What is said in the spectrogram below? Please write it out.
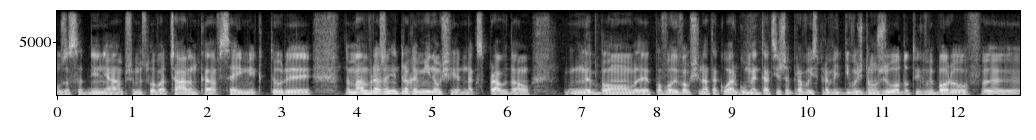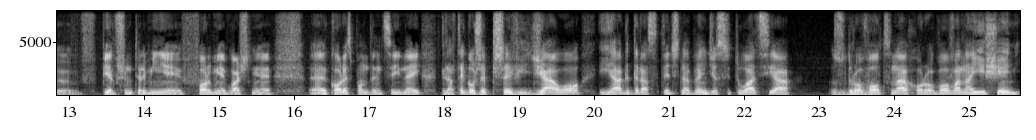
uzasadnienia Przemysława Czarnka w Sejmie, który no, mam wrażenie trochę minął się jednak z prawdą bo e, powoływał się na taką argumentację, że Prawo i Sprawiedliwość dążyło do tych wyborów e, w pierwszym terminie w formie właśnie e, korespondencyjnej, dlatego że przewidziało, jak drastyczna będzie sytuacja zdrowotna, chorobowa na jesieni.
